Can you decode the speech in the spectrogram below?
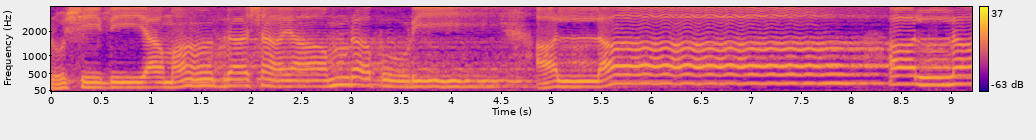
রশিদিয়া মাদ্রাসায় আমরা পড়ি। আল্লাহ আল্লাহ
